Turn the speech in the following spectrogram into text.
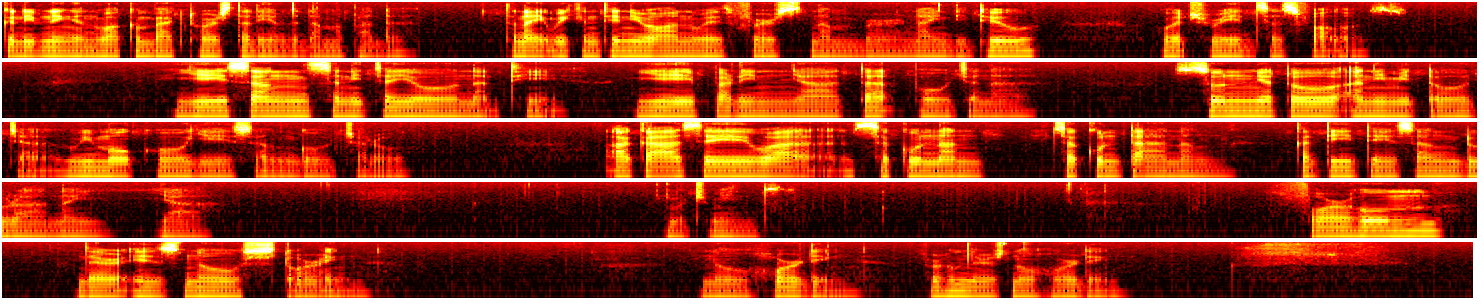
Good evening and welcome back to our study of the Dhammapada. Tonight we continue on with verse number 92, which reads as follows. Ye sang sanichayo nati, ye parinyata bhojana, sunyato animito cha vimoko ye sangocharo. Akase wa sakunan sakuntanang katite sang duranaya which means for whom there is no storing, no hoarding, for whom there is no hoarding.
